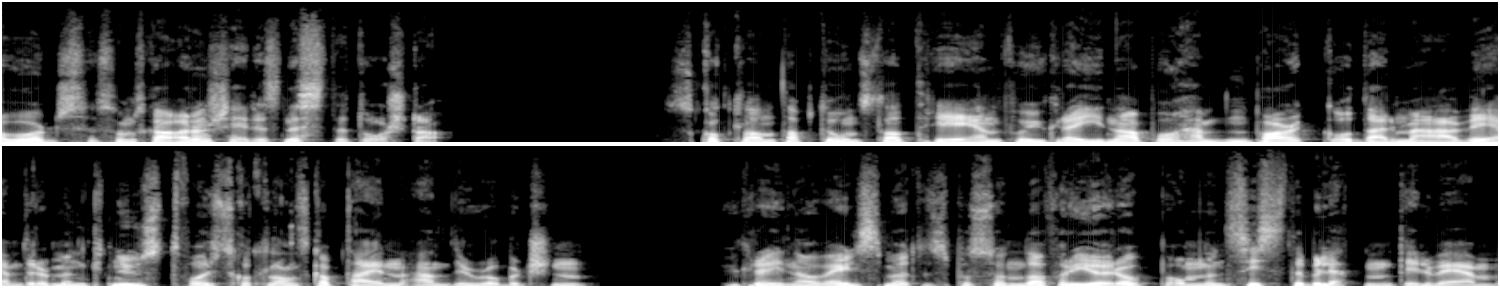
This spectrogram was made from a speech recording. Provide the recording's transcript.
Awards, som skal arrangeres neste torsdag. Skottland tapte onsdag 3-1 for Ukraina på Hamden Park, og dermed er VM-drømmen knust for Skottlands kaptein Andy Robertson. Ukraina og Wales møtes på søndag for å gjøre opp om den siste billetten til VM.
